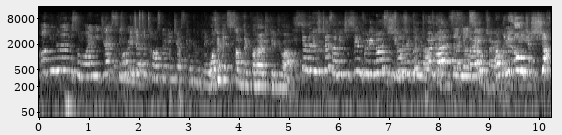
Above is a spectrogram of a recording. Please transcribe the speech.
Oh, Aren't you nervous and why are you dressed? Probably just a task only Jess can complete. What if it's something for her to do to us? Yeah, but it's Jess. I mean, she seems really nice. She, she wouldn't try and hurt us anyway. Oh, you all just shut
